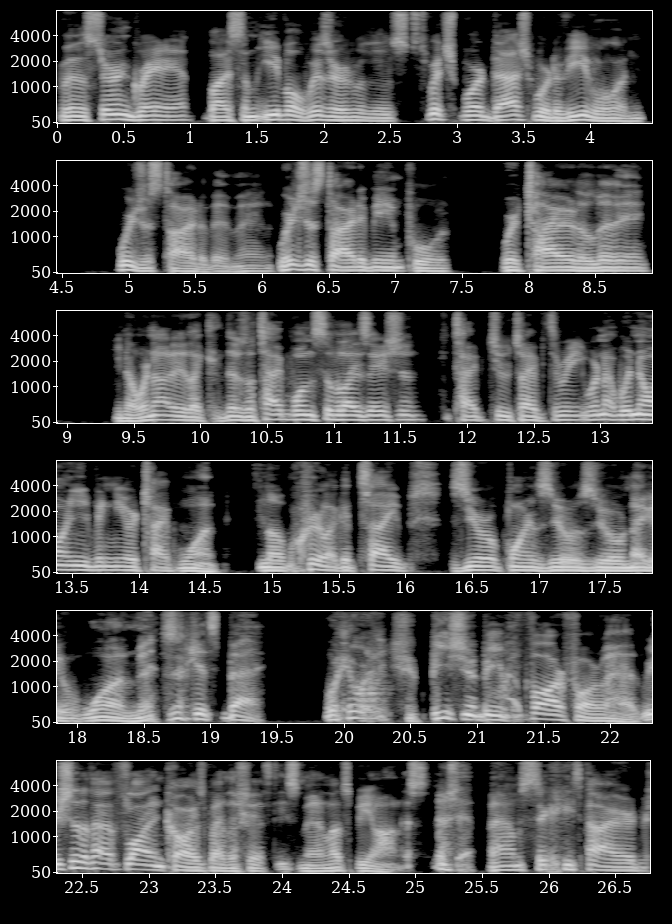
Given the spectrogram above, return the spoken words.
with a certain gradient by some evil wizard with a switchboard dashboard of evil. And we're just tired of it, man. We're just tired of being poor. We're tired of living. You know, we're not like, there's a type one civilization, type two, type three. We're not, we're not even near type one. No, we're like a type 0.00 negative one, man. It gets bad. We, we should be far, far ahead. We should have had flying cars by the 50s, man. Let's be honest. I'm sick and tired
